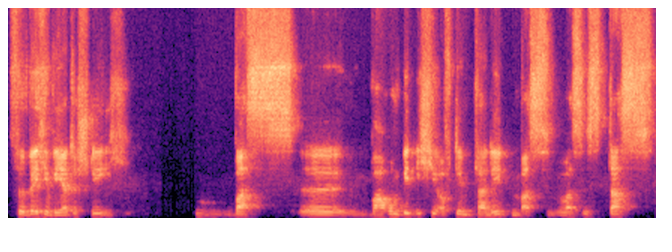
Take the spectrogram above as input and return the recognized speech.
Für welche Werte stehe ich? Was, äh, warum bin ich hier auf dem Planeten? Was, was ist das,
